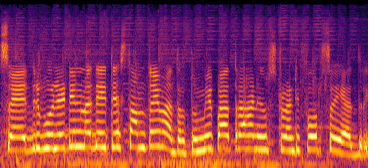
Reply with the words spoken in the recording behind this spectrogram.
सह्याद्री बुलेटिनमध्ये इथेच थांबतोय मात्र तुम्ही पात्र हा न्यूज ट्वेंटी फोर सह्याद्री.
